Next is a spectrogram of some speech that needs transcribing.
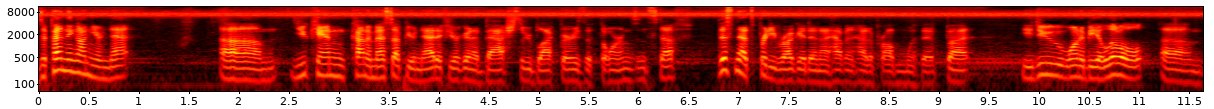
depending on your net, um, you can kind of mess up your net if you're going to bash through blackberries, the thorns and stuff. This net's pretty rugged and I haven't had a problem with it, but you do want to be a little um,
